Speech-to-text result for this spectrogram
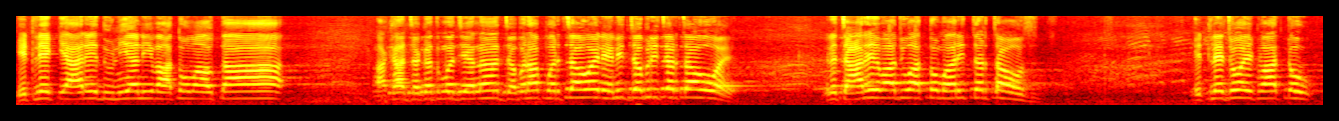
એટલે ક્યારે દુનિયાની વાતોમાં આવતા? આખા જગતમાં જેના જબરા પરચા હોય ને એની જબરી ચર્ચાઓ હોય. એટલે ચારેય બાજુ વાત તો મારી ચર્ચાઓ એટલે જો એક વાત કહું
